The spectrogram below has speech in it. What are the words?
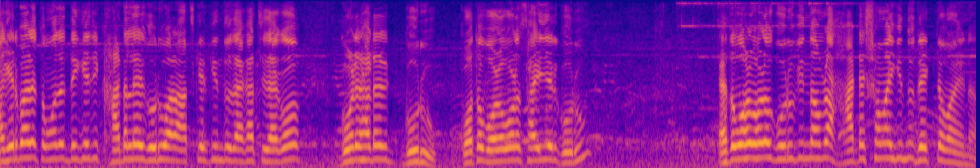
আগের বারে তোমাদের দেখিয়েছি খাটালের গরু, আর আজকের কিন্তু দেখাচ্ছি, দেখো গোড়ের হাটের গরু। কত বড় বড় সাইজের গরু। এত বড় বড় গরু কিন্তু আমরা হাটের সময় কিন্তু দেখতে পাই না।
